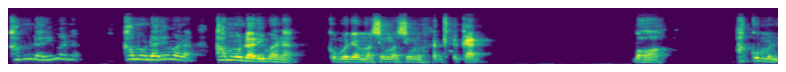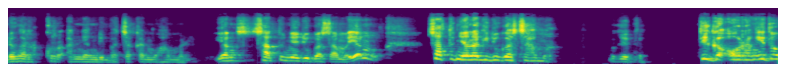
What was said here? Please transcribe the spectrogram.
Kamu dari mana? Kamu dari mana? Kamu dari mana? Kemudian masing-masing mengatakan bahwa aku mendengar Quran yang dibacakan Muhammad. Yang satunya juga sama, yang satunya lagi juga sama. Begitu. Tiga orang itu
